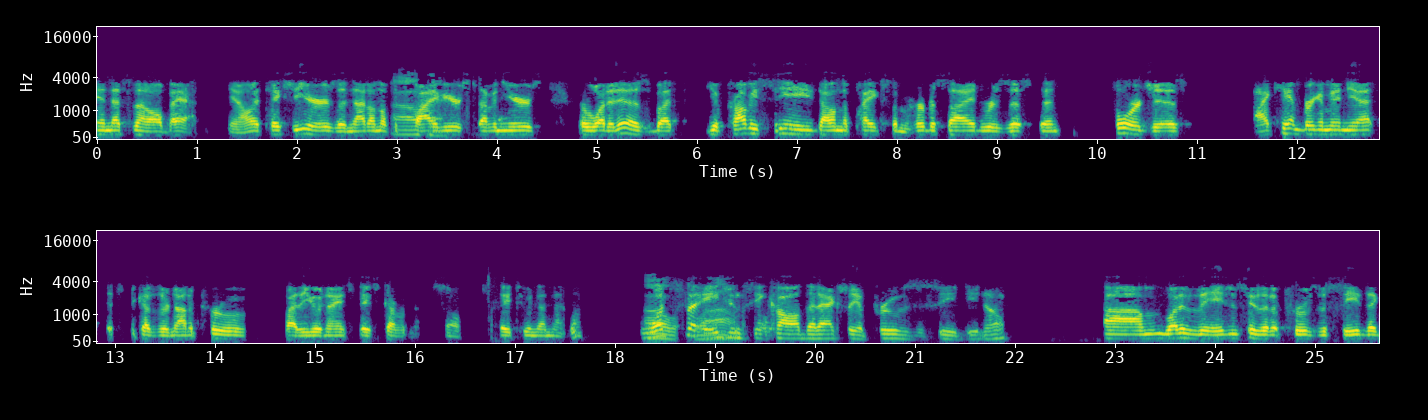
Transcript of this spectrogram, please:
And that's not all bad. You know, it takes years and I don't know if it's oh, okay. five years, seven years or what it is, but you'll probably see down the pike some herbicide resistant forages. I can't bring them in yet. It's because they're not approved by the United States government. So stay tuned on that one. What's oh, the wow. agency called that actually approves the seed? Do you know? Um, what is the agency that approves the seed that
